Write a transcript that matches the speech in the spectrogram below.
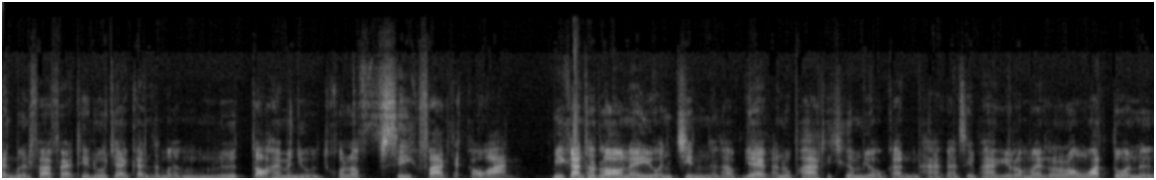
นเหมือนฟ้าแฝดที่รู้ใจกันเสมอ หรือต่อให้มันอยู่คนละซีกฟากจักรวาลมีการทดลองในหยวนจินนะครับแยกอนุภาคที่เชื่อมโยงกันห่างกัน 15 กิโลเมตรแล้วลองวัดตัวหนึ่ง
